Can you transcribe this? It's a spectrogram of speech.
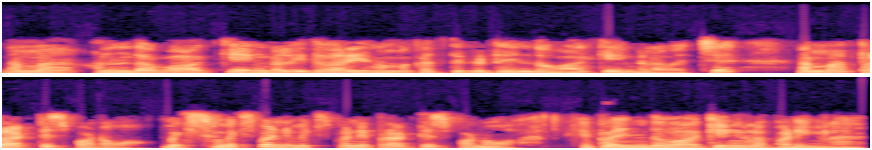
நம்ம அந்த வாக்கியங்கள் இதுவரையும் நம்ம கற்றுக்கிட்ட இந்த வாக்கியங்களை வச்சு நம்ம ப்ராக்டிஸ் பண்ணுவோம். மிக்ஸ் மிக்ஸ் பண்ணி மிக்ஸ் பண்ணி ப்ராக்டிஸ் பண்ணுவோம். இப்போ இந்த வாக்கியங்களை படிங்களேன்.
